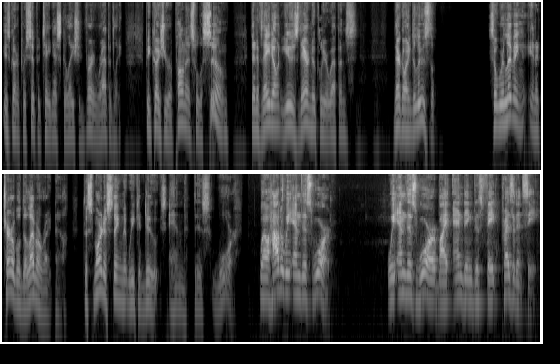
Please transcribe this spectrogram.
is going to precipitate escalation very rapidly because your opponents will assume that if they don't use their nuclear weapons, they're going to lose them. So we're living in a terrible dilemma right now. The smartest thing that we can do is end this war. Well, how do we end this war? We end this war by ending this fake presidency.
